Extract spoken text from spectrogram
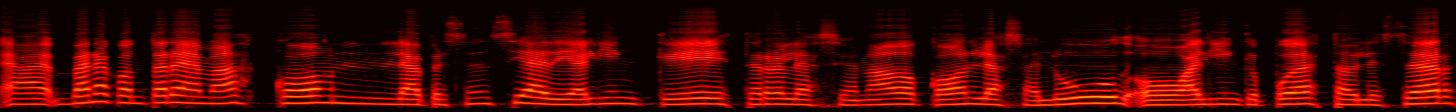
ah, van a contar además con la presencia de alguien que esté relacionado con la salud o alguien que pueda establecer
